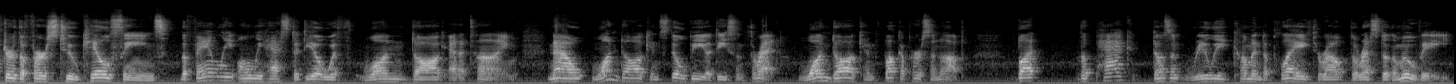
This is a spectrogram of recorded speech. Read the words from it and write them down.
after the first two kill scenes, the family only has to deal with one dog at a time. Now, one dog can still be a decent threat. One dog can fuck a person up. But the pack doesn't really come into play throughout the rest of the movie.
